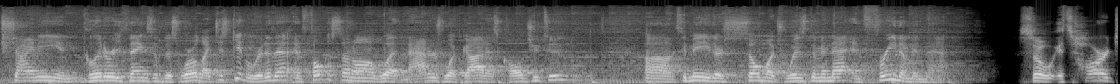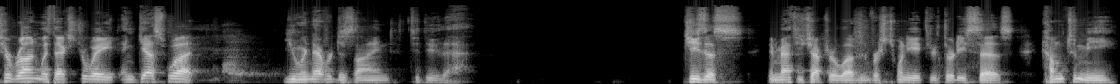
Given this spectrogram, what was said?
shiny and glittery things of this world, like just getting rid of that and focusing on what matters, what God has called you to. Uh, to me, there's so much wisdom in that and freedom in that. So it's hard to run with extra weight. And guess what? You were never designed to do that. Jesus in Matthew chapter 11, verse 28 through 30 says, Come to me,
